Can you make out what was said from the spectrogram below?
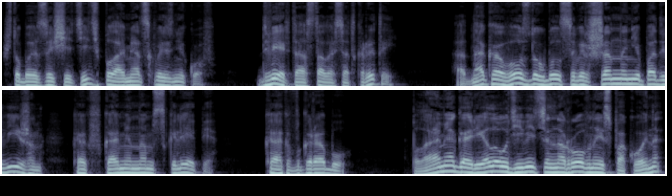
чтобы защитить пламя от сквозняков. Дверь-то осталась открытой. Однако воздух был совершенно неподвижен, как в каменном склепе, как в гробу. Пламя горело удивительно ровно и спокойно,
